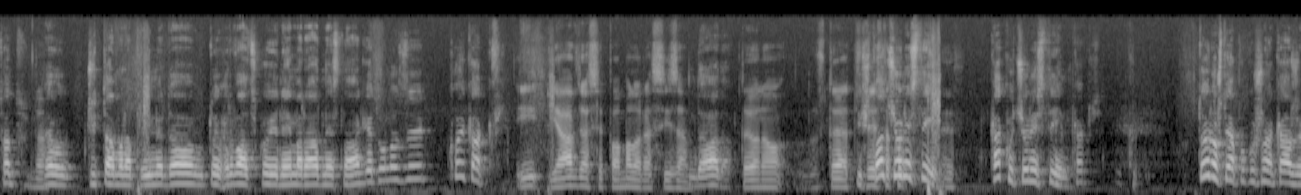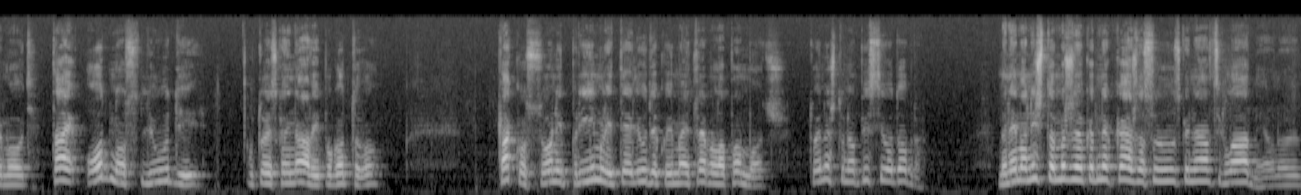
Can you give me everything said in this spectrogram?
Sad, Da. evo, čitamo na primjer da u toj Hrvatskoj nema radne snage, dolaze koji kakvi. I javlja se pomalo rasizam. Da, da. To je ono... Što ja I šta će oni s tim? Kako će oni s tim? Kako će? To je ono što ja pokušavam kažem ovdje. Taj odnos ljudi, u toj Skandinaviji pogotovo, kako su oni primili te ljude kojima je trebala pomoć, to je nešto neopisivo dobro. Me nema ništa mržnje kad neko kaže da su Skandinavci gladni. Ono,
